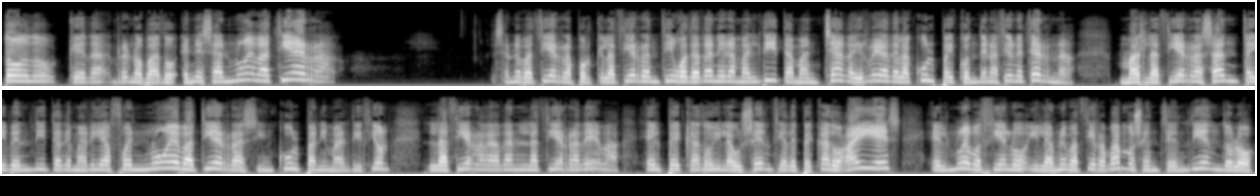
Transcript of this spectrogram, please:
todo queda renovado en esa nueva tierra. Esa nueva tierra, porque la tierra antigua de Adán era maldita, manchada y rea de la culpa y condenación eterna, mas la tierra santa y bendita de María fue nueva tierra sin culpa ni maldición, la tierra de Adán, la tierra de Eva, el pecado y la ausencia de pecado. Ahí es el nuevo cielo y la nueva tierra. Vamos entendiéndolo.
